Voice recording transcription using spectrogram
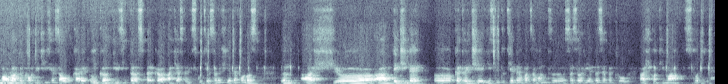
nu au luat încă o decizie sau care încă ezită, sper că această discuție să le fie de folos în a, a decide Uh, către ce instituție de învățământ uh, să se orienteze pentru a-și continua studiile.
